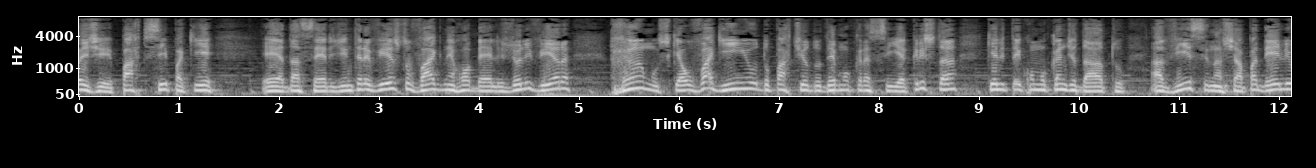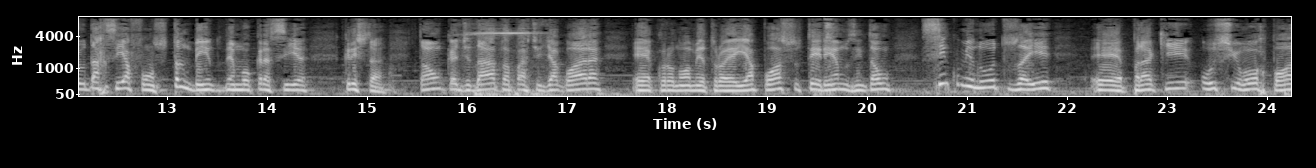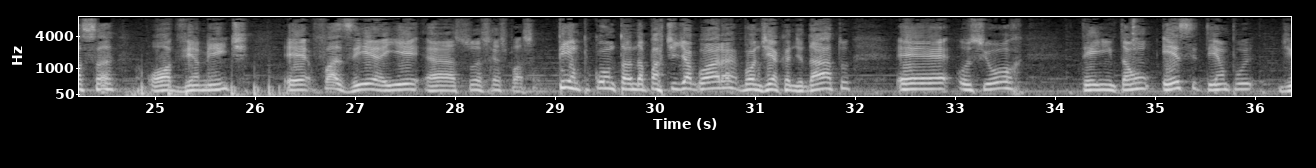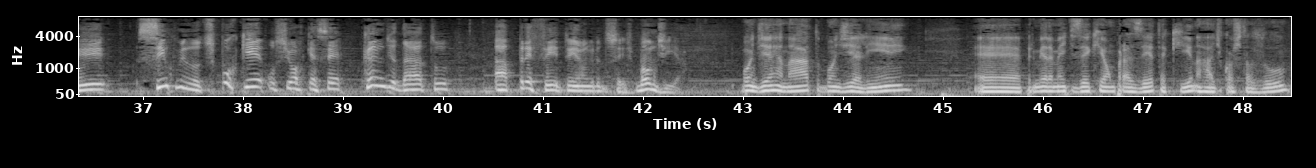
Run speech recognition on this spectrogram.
hoje participa aqui é, da série de entrevistas, Wagner Robeles de Oliveira, Ramos, que é o Vaguinho do Partido Democracia Cristã, que ele tem como candidato a vice na chapa dele, e o Darcy Afonso, também do Democracia Cristã. Então, candidato, a partir de agora, é, cronômetro aí aposto, teremos então cinco minutos aí é, para que o senhor possa, obviamente, é, fazer aí é, as suas respostas. Tempo contando a partir de agora. Bom dia, candidato. É, o senhor tem então esse tempo de cinco minutos. Por que o senhor quer ser candidato a prefeito em Angra dos Seis? Bom dia. Bom dia, Renato. Bom dia, Aline. É, primeiramente dizer que é um prazer estar aqui na Rádio Costa Azul.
